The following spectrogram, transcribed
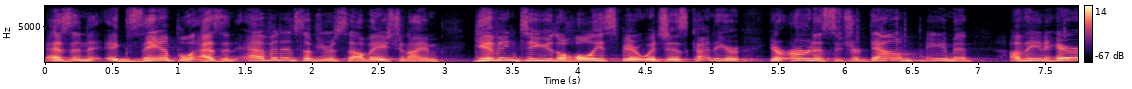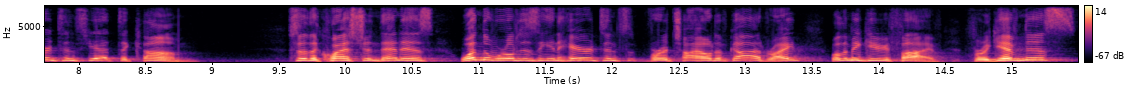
as an example, as an evidence of your salvation, I am giving to you the Holy Spirit, which is kind of your, your earnest, it's your down payment of the inheritance yet to come. So the question then is, what in the world is the inheritance for a child of God, right? Well, let me give you five forgiveness,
